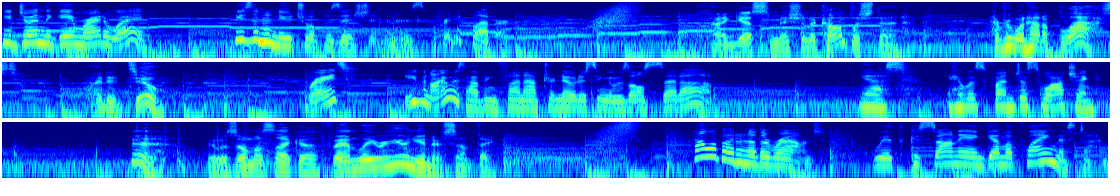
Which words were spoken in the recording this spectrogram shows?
he joined the game right away. He's in a neutral position and is pretty clever. I guess mission accomplished then. Everyone had a blast. I did too. Right? Even I was having fun after noticing it was all set up. Yes, it was fun just watching. Yeah, it was almost like a family reunion or something. How about another round? With Kasane and Gemma playing this time.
